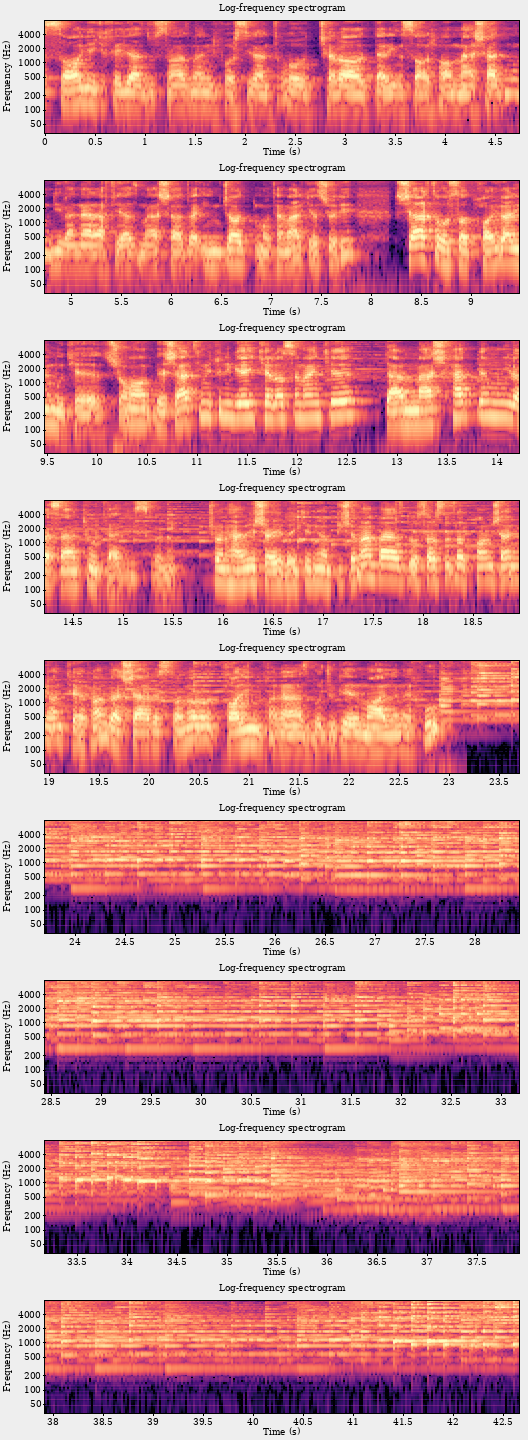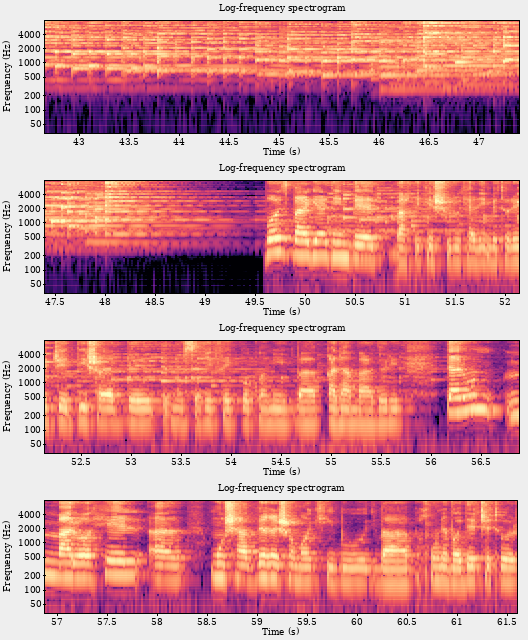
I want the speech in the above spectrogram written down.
سوالیه که خیلی از دوستان از من میپرسیدن تو چرا در این سالها مشهد موندی و نرفتی از مشهد و اینجا متمرکز شدی؟ شرط استاد پایور این بود که شما به شرطی می‌تونی بیای کلاس من که در مشهد بمونی و سنتور تدریس کنی. چون همه شاگردایی که میان پیش من بعد از دو سال سه سال پا میشن میان تهران و شهرستان رو خالی می‌کنن از وجود معلم خوب. باز برگردیم به وقتی که شروع کردیم به طور جدی شاید به, به موسیقی فکر بکنید و قدم بردارید. در اون مراحل مشوق شما کی بود و خانواده چطور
